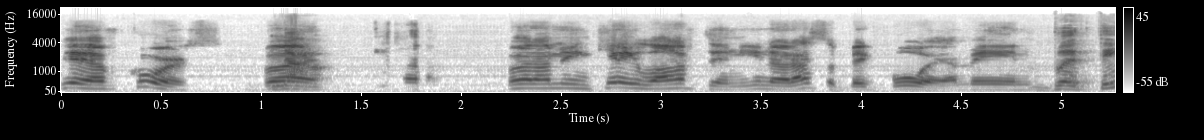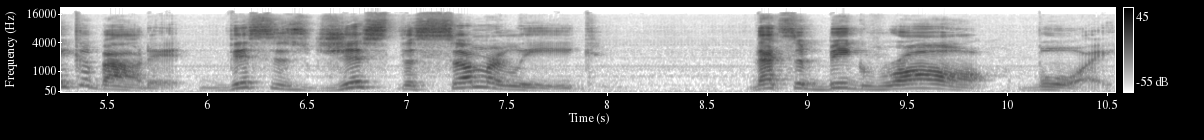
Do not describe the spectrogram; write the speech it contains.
Yeah, of course. But Now- but I mean Kenny Lofton, you know, that's a big boy. I mean, But think about it. This is just the summer league. That's a big raw boy.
